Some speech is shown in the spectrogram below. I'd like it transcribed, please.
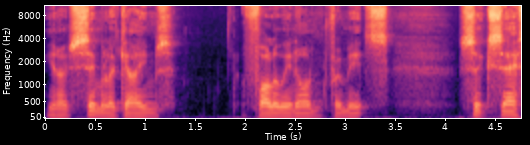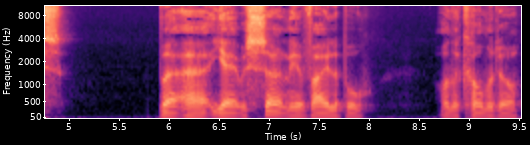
you know, similar games following on from its success. But uh, yeah, it was certainly available on the Commodore.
